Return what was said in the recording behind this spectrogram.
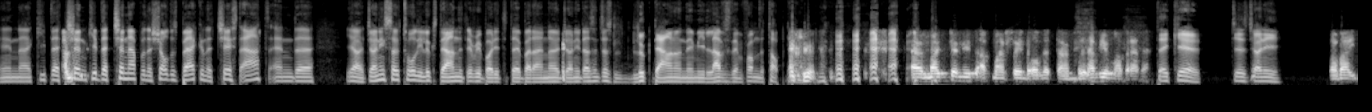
And uh, keep that chin keep that chin up and the shoulders back and the chest out and uh yeah, Johnny's so tall he looks down at everybody today, but I know Johnny doesn't just look down on them, he loves them from the top down. uh, my chin is up my friend all the time. Love you my brother. Take care. Cheers Johnny. Bye bye.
